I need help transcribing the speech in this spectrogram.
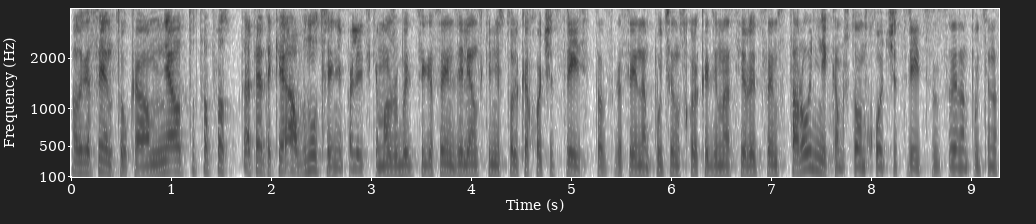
Вот, господин Тука, у меня вот тут вопрос, опять-таки, о внутренней политике. Может быть, господин Зеленский не столько хочет встретиться с господином Путиным, сколько демонстрирует своим сторонникам, что он хочет встретиться с господином Путиным.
